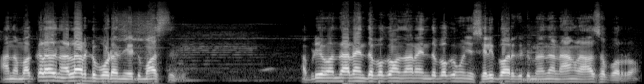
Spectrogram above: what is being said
அந்த மக்களாவது நல்லா இருந்து போடும் அந்த எட்டு மாதத்துக்கு அப்படியே வந்தாரா இந்த பக்கம் வந்தாரா இந்த பக்கம் கொஞ்சம் செழிப்பாக இருக்கட்டுமே தான் நாங்களும் ஆசைப்பட்றோம்.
